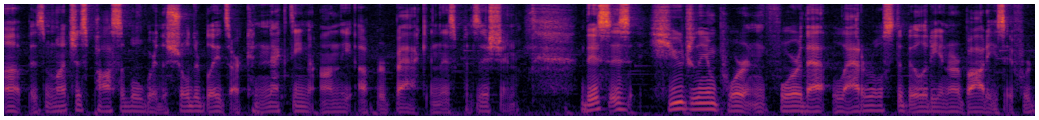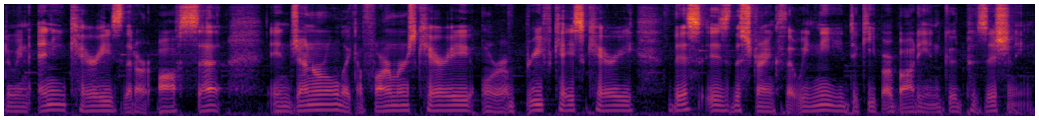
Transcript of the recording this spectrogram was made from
up as much much as possible where the shoulder blades are connecting on the upper back in this position. This is hugely important for that lateral stability in our bodies. If we're doing any carries that are offset in general, like a farmer's carry or a briefcase carry, this is the strength that we need to keep our body in good positioning.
